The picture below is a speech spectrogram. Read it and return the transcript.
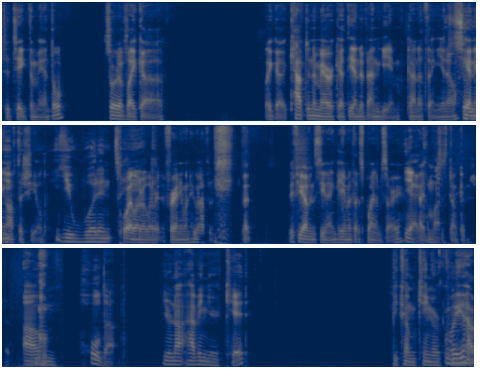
to take the mantle, sort of like a like a Captain America at the end of Endgame kind of thing, you know, So handing you- off the shield. you wouldn't Spoiler pick- alert for anyone who hasn't, but If you haven't seen Endgame at this point, I'm sorry. Yeah, I come on. Just don't give a shit. Um, hold up. You're not having your kid become king or queen? Well, yeah.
